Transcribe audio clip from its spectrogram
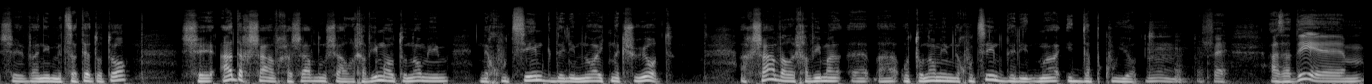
ש, ואני מצטט אותו, שעד עכשיו חשבנו שהרכבים האוטונומיים נחוצים כדי למנוע התנגשויות. עכשיו הרכבים האוטונומיים נחוצים כדי למנוע הידבקויות. Mm, יפה. אז עדי, אמ,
